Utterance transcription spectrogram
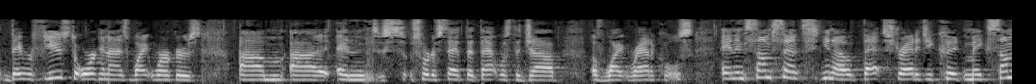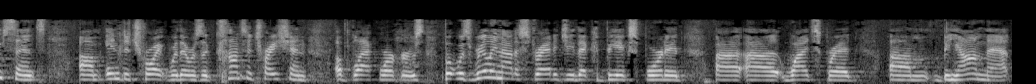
they refused to organize white workers um, uh, and s- sort of said that that was the job of white radicals. And in some sense, you know, that strategy could make some sense um, in Detroit where there was a concentration of black workers, but was really not a strategy that could be exported uh, uh, widespread um, beyond that.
